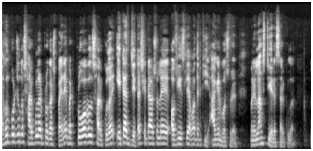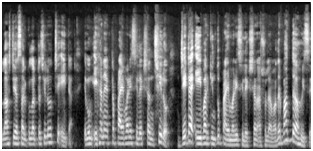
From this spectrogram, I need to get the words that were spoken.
এখন পর্যন্ত সার্কুলার প্রকাশ পায় নাই বাট প্রবাবল সার্কুলার এটা যেটা, সেটা আসলে অবভিয়াসলি আমাদের কি? আগের বছরের মানে লাস্ট ইয়ারের সার্কুলার লাস্ট ইয়ার সার্কুলারটা ছিল হচ্ছে এইটা। এবং এখানে একটা প্রাইমারি সিলেকশন ছিল, যেটা এইবার কিন্তু প্রাইমারি সিলেকশন আসলে আমাদের বাদ দেওয়া হয়েছে।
